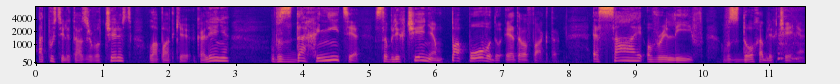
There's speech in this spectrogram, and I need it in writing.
Отпустили таз, живот, челюсть, лопатки, колени. Вздохните с облегчением по поводу этого факта. A sigh of relief. Вздох облегчения.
